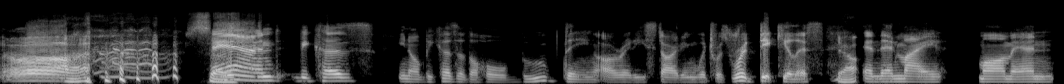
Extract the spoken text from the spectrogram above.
Uh, so and because you know, because of the whole boob thing already starting, which was ridiculous, yeah, and then my mom and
